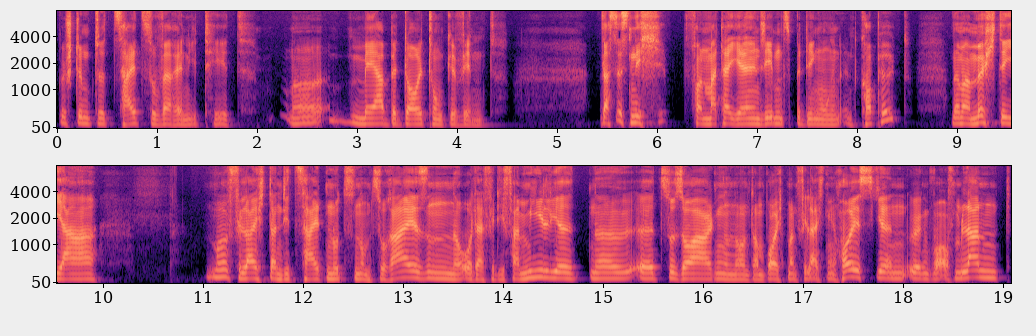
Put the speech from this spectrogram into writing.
bestimmte Zeitsouveränität, ne, mehr Bedeutung gewinnt. Das ist nicht von materiellen Lebensbedingungen entkoppelt. Ne, man möchte ja vielleicht dann die Zeit nutzen, um zu reisen ne, oder für die Familie ne, äh, zu sorgen. Und dann bräuchte man vielleicht ein Häuschen irgendwo auf dem Land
